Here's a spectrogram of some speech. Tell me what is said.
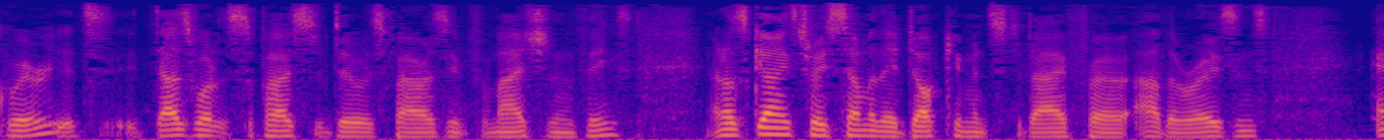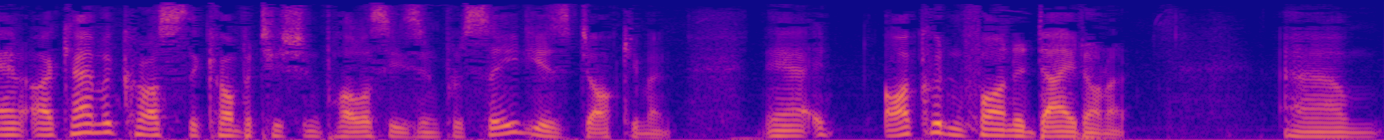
query. It's, it does what it's supposed to do as far as information and things. And I was going through some of their documents today for other reasons, and I came across the competition policies and procedures document. Now, it, I couldn't find a date on it. Um,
